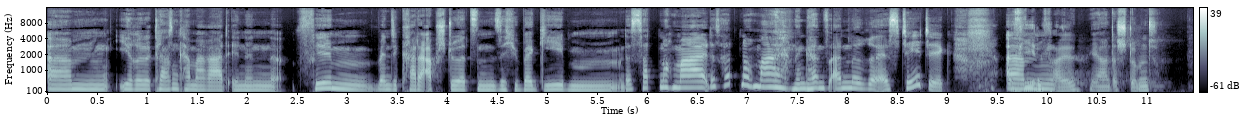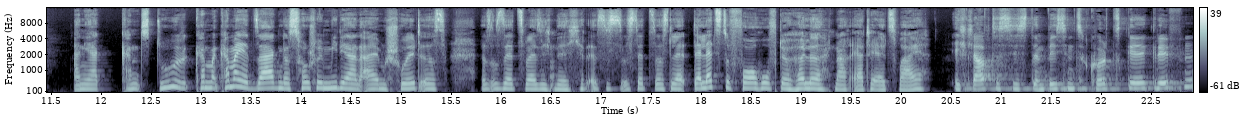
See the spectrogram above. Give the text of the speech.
ähm, ihre KlassenkameradInnen filmen, wenn sie gerade abstürzen, sich übergeben. Das hat nochmal, das hat noch mal eine ganz andere Ästhetik. Auf ähm, jeden Fall, ja, das stimmt. Anja, kannst du, kann man, kann man jetzt sagen, dass Social Media an allem schuld ist? Es ist jetzt, weiß ich nicht, es ist, ist jetzt das, der letzte Vorhof der Hölle nach RTL 2. Ich glaube, das ist ein bisschen zu kurz gegriffen.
